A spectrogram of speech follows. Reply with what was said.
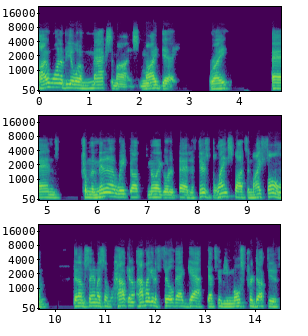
I want to be able to maximize my day, right? And from the minute I wake up the minute I go to bed, if there's blank spots in my phone, then I'm saying to myself, how can how am I going to fill that gap that's going to be most productive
